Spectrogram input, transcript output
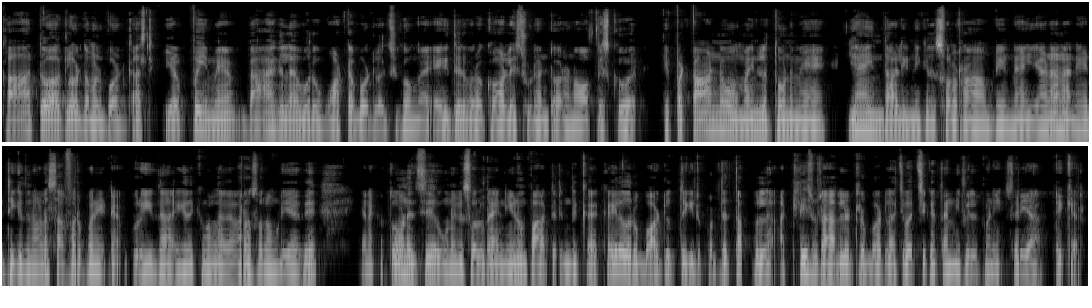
காற்று வாக்கில் ஒரு தமிழ் பாட்காஸ்ட் எப்பயுமே பேக்கில் ஒரு வாட்டர் பாட்டில் வச்சுக்கோங்க. எதிர் ஒரு காலேஜ் ஸ்டூடெண்ட் ஒரு ஆஃபீஸ் கோர் இப்போ டான்னு உன் மைண்டில் தோணுமே ஏன் இந்த ஆள் இன்றைக்கி இது சொல்கிறான் அப்படின்னு? ஏன்னா நான் நேற்றுக்கு இதனால சஃபர் பண்ணிட்டேன். புரியுதா? இதுக்கு மேலே விவரம் சொல்ல முடியாது. எனக்கு தோணுச்சு உனக்கு சொல்கிறேன் நீனும் பார்த்துட்டு இருந்துக்க. கையில் ஒரு பாட்டில் தூக்கிட்டு போகிறது தப்பு இல்லை. அட்லீஸ்ட் ஒரு அரை லிட்டர் பாட்டிலாச்சும் வச்சுக்க தண்ணி ஃபில் பண்ணி. சரியா? Take care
